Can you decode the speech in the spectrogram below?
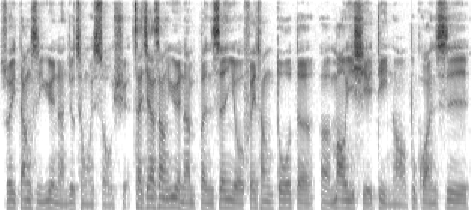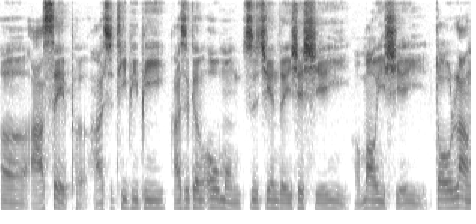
所以当时越南就成为首选。再加上越南本身有非常多的呃贸易协定哦，不。管是呃 RCEP 还是 TPP，还是跟欧盟之间的一些协议哦，贸易协议，都让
